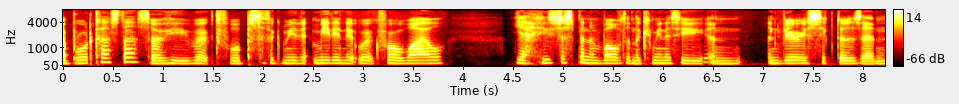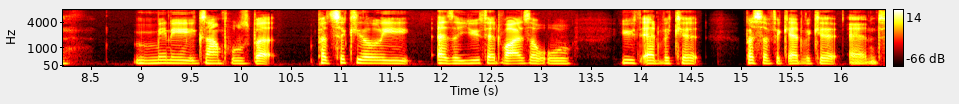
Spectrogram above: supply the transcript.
a broadcaster, so he worked for Pacific Media Network for a while yeah, he's just been involved in the community in, in various sectors and many examples, but particularly as a youth advisor or youth advocate, Pacific advocate. And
